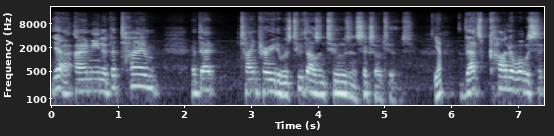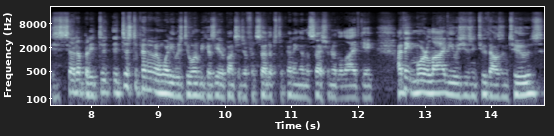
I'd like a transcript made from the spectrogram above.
Yeah, I mean, at the time, at that time period, it was 2002s and 602s. Yep. That's kind of what was set up, but it, did, it just depended on what he was doing because he had a bunch of different setups depending on the session or the live gig. I think more live, he was using 2002s.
